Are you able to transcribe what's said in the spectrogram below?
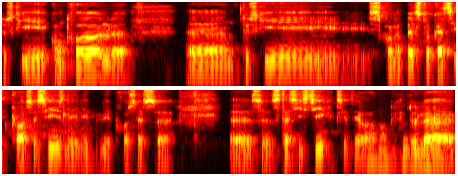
tout ce qui contrôle tout ce qui est ce qu'on appelle stochastic processes, les, les, les process euh, statistiques, etc. Donc, الحمد لله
